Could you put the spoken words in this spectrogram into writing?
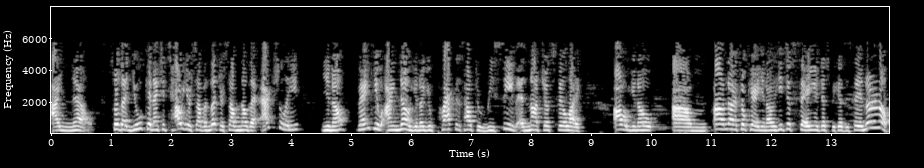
I know. So that you can actually tell yourself and let yourself know that actually, you know, thank you, I know, you know, you practice how to receive and not just feel like, oh, you know, um, oh no, it's okay, you know, he's just saying it just because he's saying, no, no, no.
